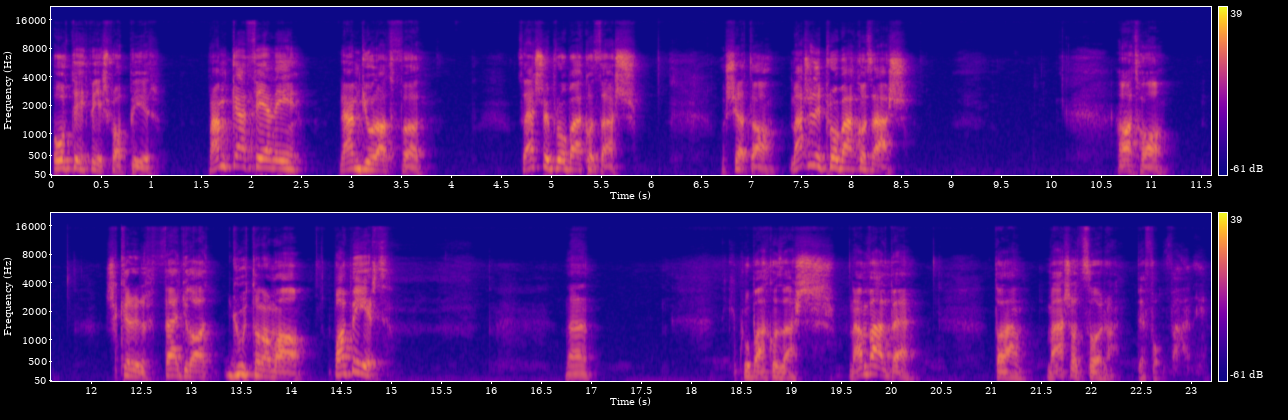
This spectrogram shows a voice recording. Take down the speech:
OTP-s papír. Nem kell félni, nem gyullad föl. Az első próbálkozás. Most jött a második próbálkozás. Hát ha sikerül felgyújtanom a papírt, de próbálkozás nem vált be, talán másodszorra be fog válni.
